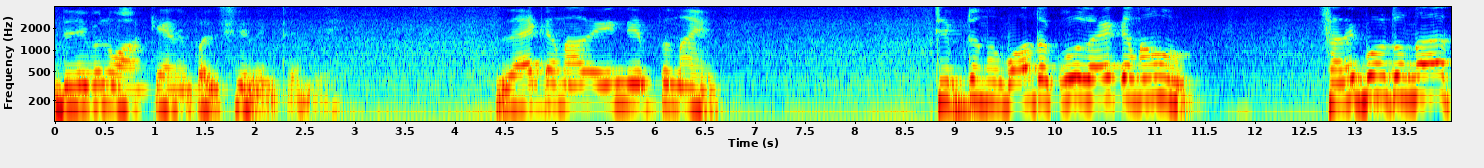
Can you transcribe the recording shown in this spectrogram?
దేవుని వాక్యాన్ని పరిశీలించండి. లేఖనాలు ఏం చెప్తున్నాయి? చెప్తున్న బోధకు లేఖనం సరిపోతుందా?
